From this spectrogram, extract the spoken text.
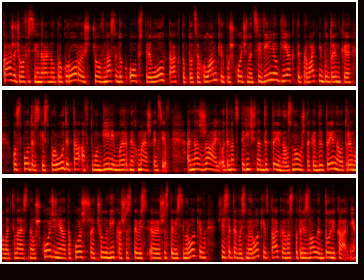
Кажуть в офісі генерального прокурора, що внаслідок обстрілу, так тобто цих уламків, пошкоджено цивільні об'єкти, приватні будинки, господарські споруди та автомобілі мирних мешканців. На жаль, 11-річна дитина знову ж таки дитина отримала тілесне ушкодження. А також чоловіка 6-8 років, 68 років, так госпіталізували до лікарні.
